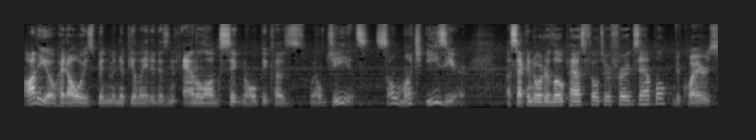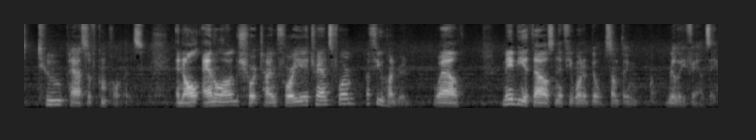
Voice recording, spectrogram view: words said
Audio had always been manipulated as an analog signal because, well, gee, it's so much easier. A second order low pass filter, for example, requires two passive components. An all analog short time Fourier transform, a few hundred. Well, maybe a thousand if you want to build something really fancy.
